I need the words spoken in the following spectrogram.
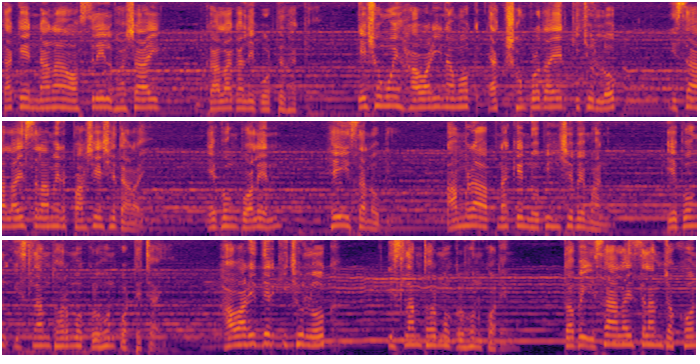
তাকে নানা অশ্লীল ভাষায় গালাগালি করতে থাকে। এ সময় হাওয়ারি নামক এক সম্প্রদায়ের কিছু লোক ঈসা আলাহ ইসলামের পাশে এসে দাঁড়ায় এবং বলেন, হে ঈসা নবী, আমরা আপনাকে নবী হিসেবে মানি এবং ইসলাম ধর্ম গ্রহণ করতে চাই। হাওয়ারিদের কিছু লোক ইসলাম ধর্ম গ্রহণ করেন। তবে ঈসা আলাইসাল্লাম যখন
